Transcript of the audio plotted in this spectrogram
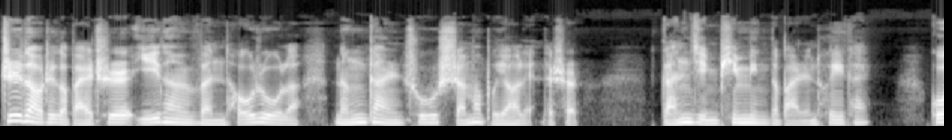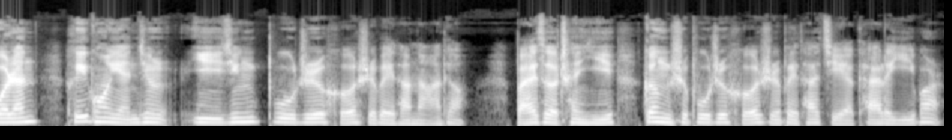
知道这个白痴一旦稳投入了，能干出什么不要脸的事儿，赶紧拼命的把人推开。果然，黑框眼镜已经不知何时被他拿掉。白色衬衣更是不知何时被他解开了一半。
